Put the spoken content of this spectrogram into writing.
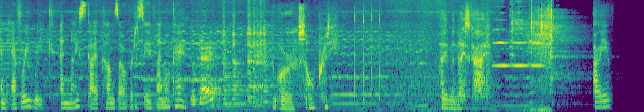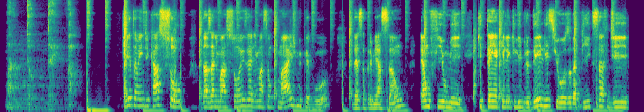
And every week, a nice guy comes over to see if I'm okay. You okay? You are so pretty. I am a nice guy. Are you? One, two, three, four. Queria também indicar Soul, das animações, é a animação que mais me pegou dessa premiação. É um filme que tem aquele equilíbrio delicioso da Pixar de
